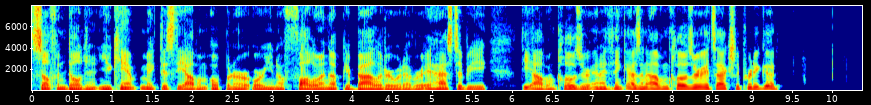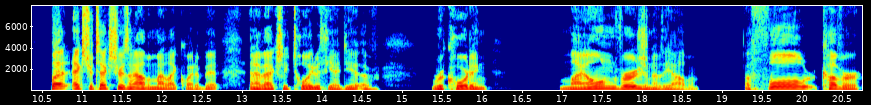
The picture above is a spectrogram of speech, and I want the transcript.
self indulgent. You can't make this the album opener or you know following up your ballad or whatever. It has to be the album closer. And I think as an album closer, it's actually pretty good. But Extra Texture is an album I like quite a bit. And I've actually toyed with the idea of recording my own version of the album, a full cover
